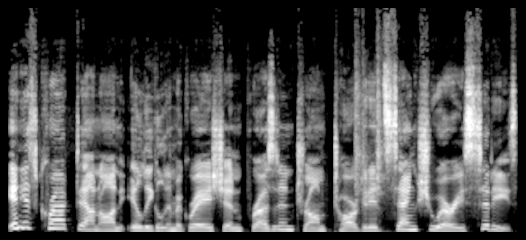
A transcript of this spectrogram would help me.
In his crackdown on illegal immigration, President Trump targeted sanctuary cities,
